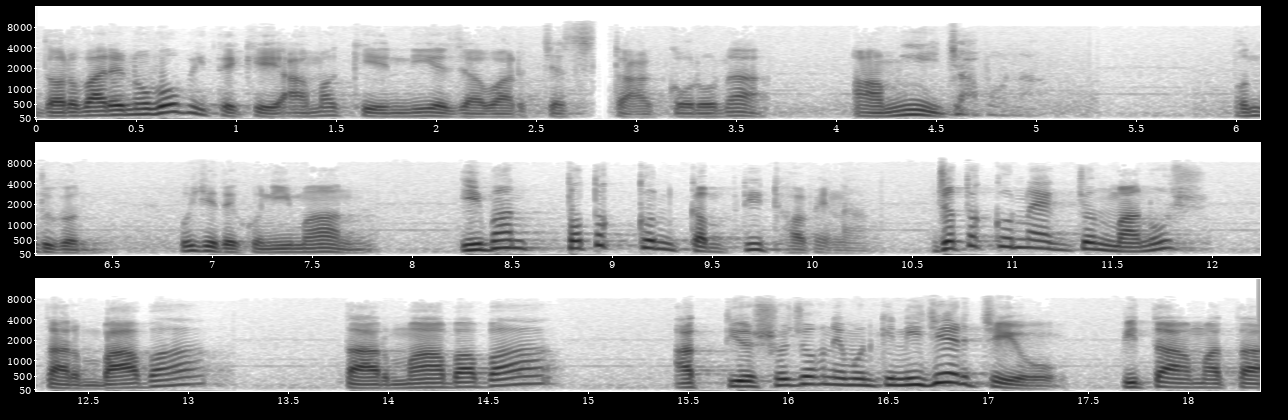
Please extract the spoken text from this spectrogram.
দরবারে নবমী থেকে আমাকে নিয়ে যাওয়ার চেষ্টা করো না, আমি যাব না। বন্ধুগণ, ওই যে দেখুন ইমান ইমান ততক্ষণ কমপ্লিট হবে না। যতক্ষণ একজন মানুষ তার বাবা, তার মা বাবা, আত্মীয় স্বজন, এমনকি নিজের চেয়েও পিতা, মাতা,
